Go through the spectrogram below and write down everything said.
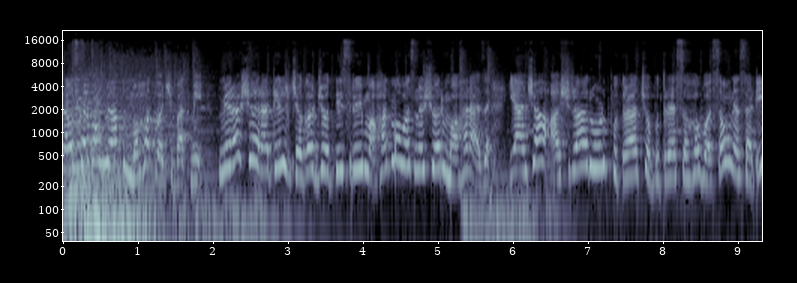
महत्वाची बातमी. मिरज शहरातील जगज्योती श्री महात्मा वसमेश्वर महाराज यांच्या आश्रारूढ पुतळा चबुतऱ्यासह बसवण्यासाठी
